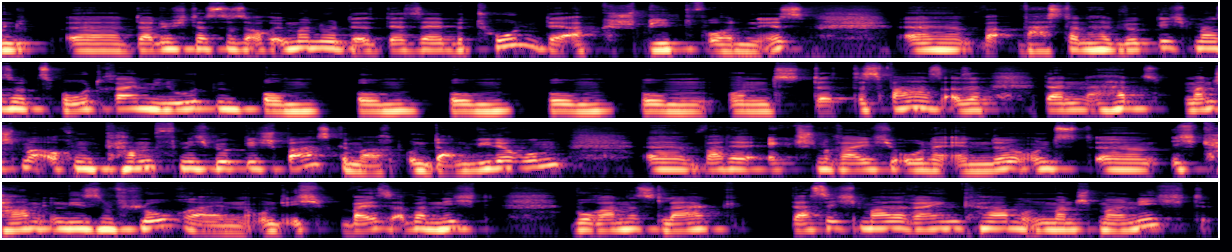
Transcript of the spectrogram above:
Und äh, dadurch, dass das auch immer nur der, derselbe Ton, der abgespielt worden ist, äh, war es dann halt wirklich mal so zwei, drei Minuten, bum, bum, bum, bum, bum. Und das, das war's. Also dann hat manchmal auch ein Kampf nicht wirklich Spaß gemacht. Und dann wiederum äh, war der actionreich ohne Ende und äh, ich kam in diesen Flow rein. Und ich weiß aber nicht, woran es lag, dass ich mal reinkam und manchmal nicht.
